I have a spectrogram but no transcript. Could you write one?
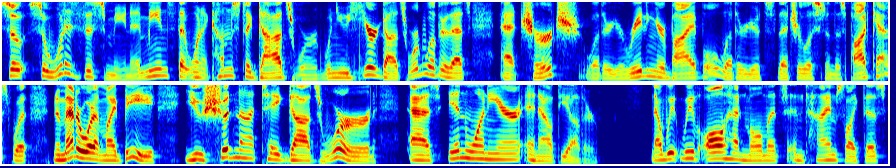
So, so what does this mean? It means that when it comes to God's word, when you hear God's word, whether that's at church, whether you're reading your Bible, whether it's that you're listening to this podcast, what, no matter what it might be, you should not take God's word as in one ear and out the other. Now, we, we've all had moments and times like this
